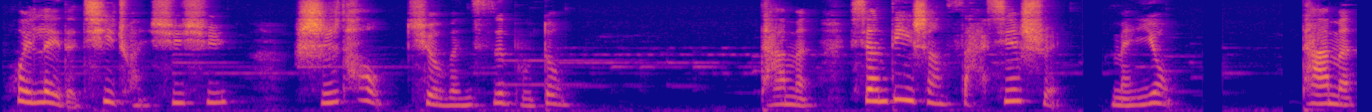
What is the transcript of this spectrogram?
会累得气喘吁吁。石头却纹丝不动。他们向地上洒些水，没用；他们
